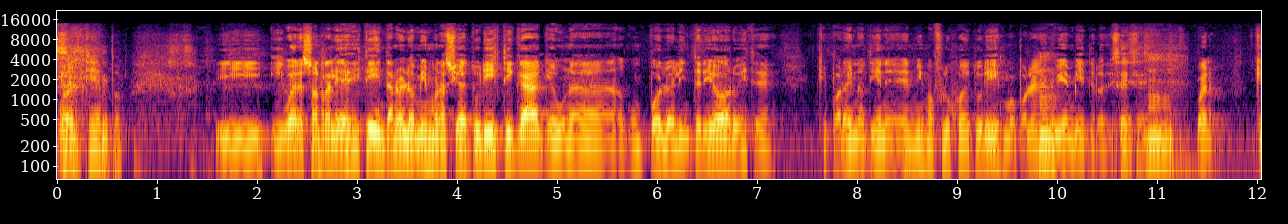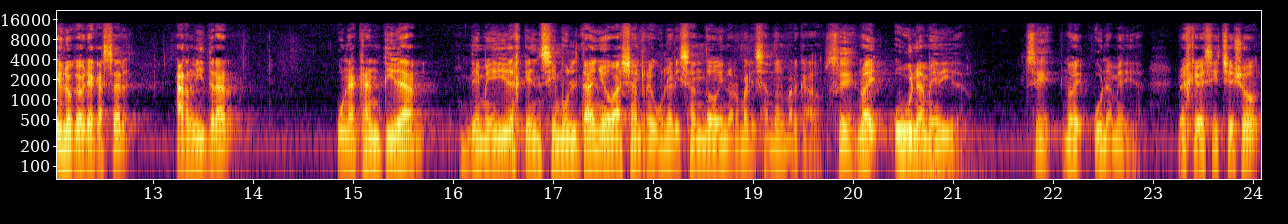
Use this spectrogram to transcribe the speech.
todo el tiempo. Y, y bueno, son realidades distintas. No es lo mismo una ciudad turística que una, un pueblo del interior, ¿viste? Que por ahí no tiene el mismo flujo de turismo por el Airbnb, te lo digo. Sí, sí. Bueno, ¿qué es lo que habría que hacer? Arbitrar una cantidad de medidas que en simultáneo vayan regularizando y normalizando el mercado. Sí. No hay una medida. Sí. No hay una medida. No es que decir, che, yo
